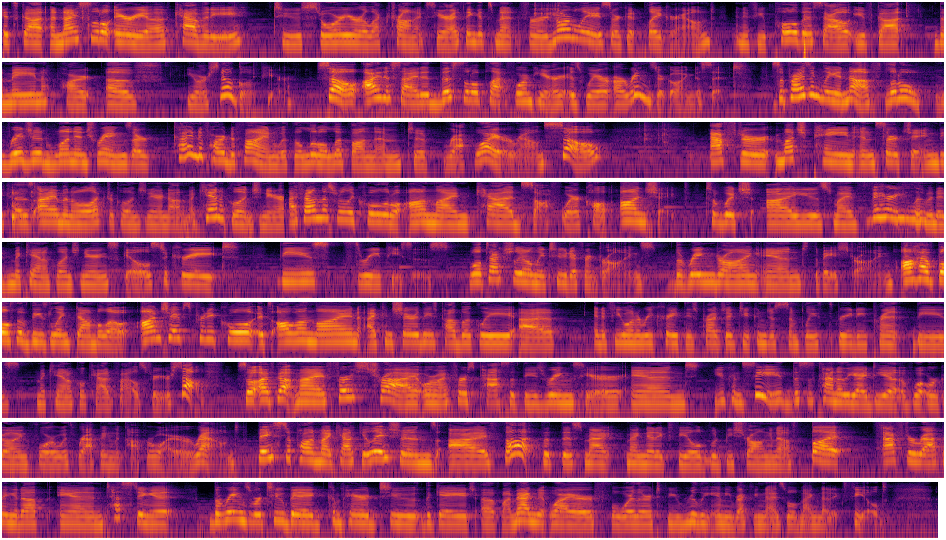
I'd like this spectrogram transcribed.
It's got a nice little area, cavity, to store your electronics here. I think it's meant for normally a circuit playground. And if you pull this out, you've got the main part of your snow globe here. So I decided this little platform here is where our rings are going to sit. Surprisingly enough, little rigid one inch rings are kind of hard to find with a little lip on them to wrap wire around. So after much pain and searching, because I am an electrical engineer, not a mechanical engineer, I found this really cool little online CAD software called Onshape, to which I used my very limited mechanical engineering skills to create these three pieces. Well, it's actually only two different drawings, the ring drawing and the base drawing. I'll have both of these linked down below. Onshape's pretty cool, it's all online, I can share these publicly. Uh, and if you want to recreate these projects, you can just simply 3D print these mechanical CAD files for yourself. So I've got my first try or my first pass at these rings here, and you can see this is kind of the idea of what we're going for with wrapping the copper wire around. Based upon my calculations, I thought that this ma magnetic field would be strong enough, but after wrapping it up and testing it, the rings were too big compared to the gauge of my magnet wire for there to be really any recognizable magnetic field.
